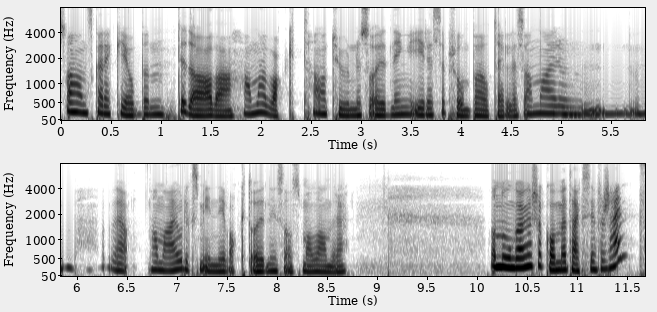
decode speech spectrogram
Så han skal rekke jobben til da og da. Han har vakt. Han har turnusordning i resepsjonen på hotellet. Så han, har, Mm. ja, han er jo liksom inne i vaktordning, sånn som alle andre. Og noen ganger så kommer taxien for seint.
